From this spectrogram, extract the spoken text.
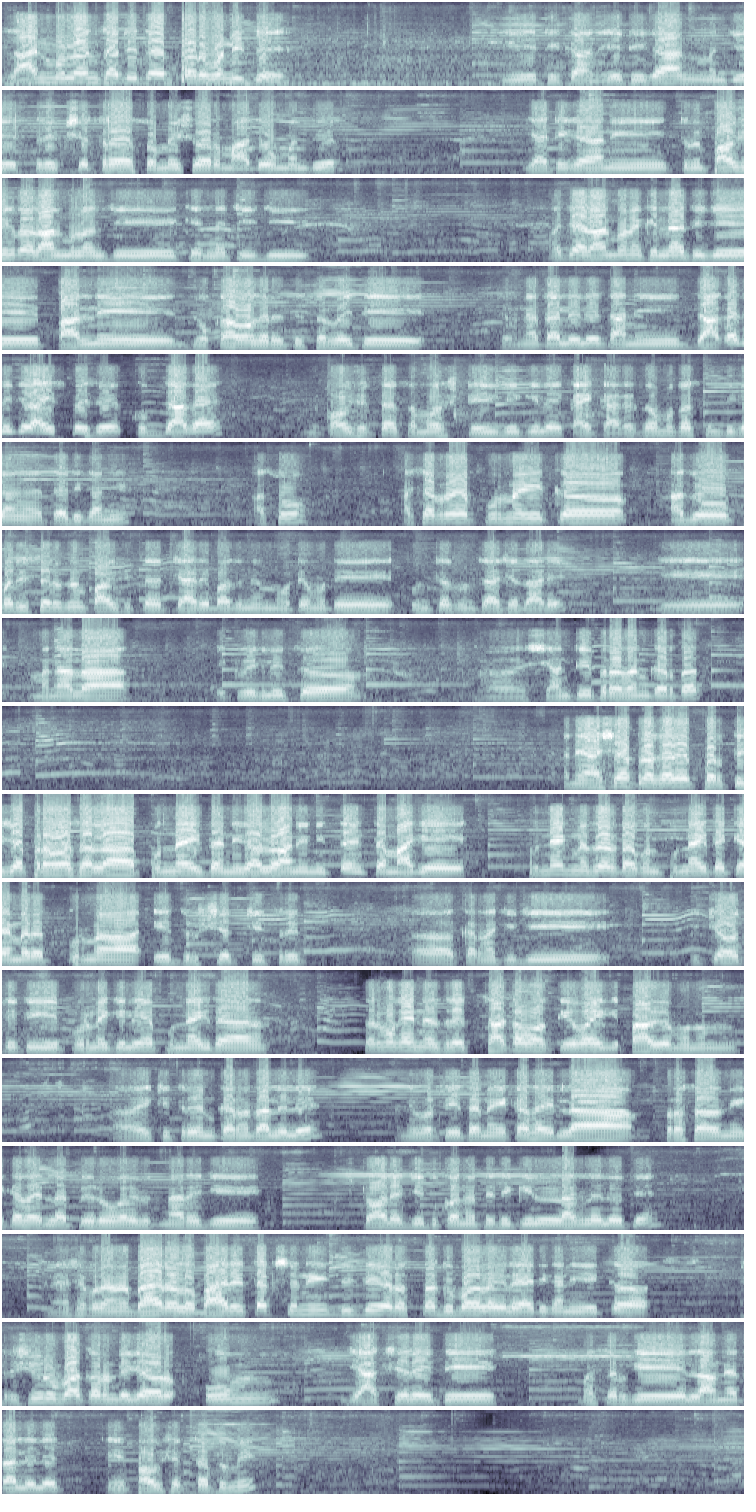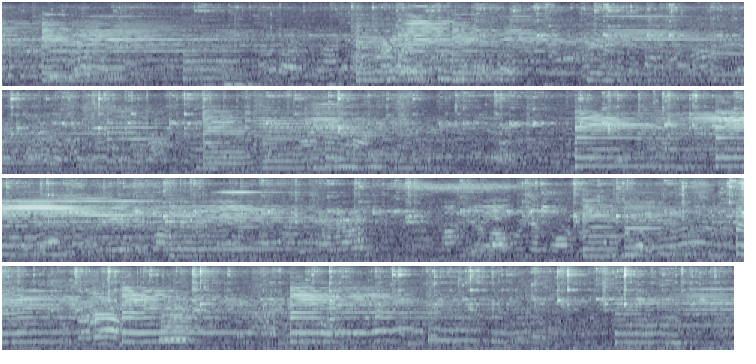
लहान मुलांसाठी तर पर्वणीच आहे. हे ठिकाण हे ठिकाण म्हणजे श्री क्षेत्र सोमेश्वर महादेव मंदिर. या ठिकाणी तुम्ही पाहू शकता लहान मुलांची खेळण्याची जी मजा मुलांना खेळण्याची जे पालणे झोका वगैरे ते सर्व इथे ठेवण्यात आलेले आहेत आणि जागा देखील आहे स्पेस आहे खूप जागा आहे. तुम्ही पाहू शकता समोर स्टेज देखील आहे काही कार्यक्रम होत असतील ठिकाण त्या ठिकाणी. असो अशा प्रकारे पूर्ण एक हा जो परिसर तुम्ही पाहू शकता चारी बाजूने मोठे मोठे उंच उंच असे झाडे जे मनाला एक वेगळीच शांती प्रदान करतात. आणि अशा प्रकारे परतीच्या प्रवासाला पुन्हा एकदा निघालो आणि निघता निघता मागे पुन्हा एक नजर टाकून पुन्हा एकदा कॅमेऱ्यात पूर्ण हे दृश्य चित्रित करण्याची जी इच्छा होती ती पूर्ण केली आहे. पुन्हा एकदा सर्व काही नजरेत साठावा केव्हाही पाहावे म्हणून हे चित्रण करण्यात आलेले. आणि वरती येताना एका साईडला प्रसाद आणि एका साईडला पेरू वगैरे विकणारे जे स्टॉल आहेत जे दुकानं ते देखील लागलेले होते. आणि अशा प्रमाणे बाहेर आलो. बाहेर येता क्षणी जिथे रस्ता दुभागला गेला या ठिकाणी एक त्रिशूर उभा करून त्याच्यावर ओम जे अक्षर आहे ते मस्तपैकी लावण्यात आलेले आहेत. हे पाहू शकता तुम्ही.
